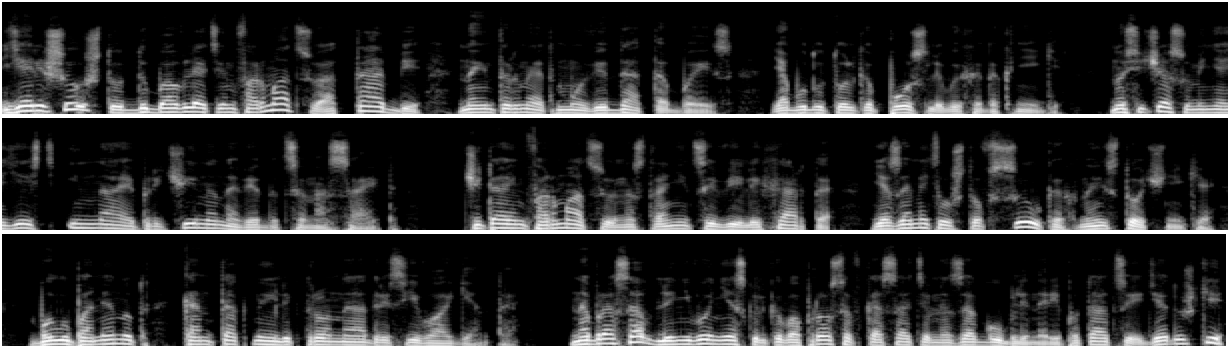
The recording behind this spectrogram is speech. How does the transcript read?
Я решил, что добавлять информацию о Табби на интернет-муви Database я буду только после выхода книги. Но сейчас у меня есть иная причина наведаться на сайт. Читая информацию на странице Вилли Харта, я заметил, что в ссылках на источники был упомянут контактный электронный адрес его агента. Набросав для него несколько вопросов касательно загубленной репутации дедушки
